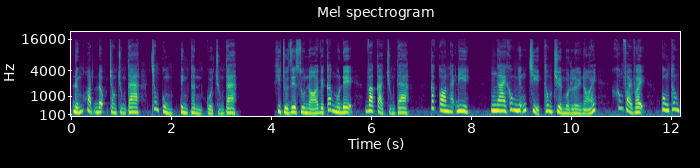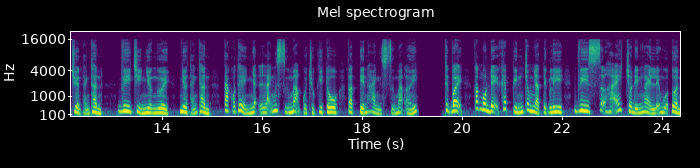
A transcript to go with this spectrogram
đứng hoạt động trong chúng ta, trong cùng tinh thần của chúng ta. Khi Chúa Giêsu nói với các môn đệ và cả chúng ta, các con hãy đi, Ngài không những chỉ thông truyền một lời nói, không phải vậy, cùng thông truyền Thánh Thần, vì chỉ nhờ người, nhờ Thánh Thần ta có thể nhận lãnh sứ mạng của Chúa Kitô và tiến hành sứ mạng ấy. Thực vậy, các môn đệ khép kín trong nhà tiệc ly vì sợ hãi cho đến ngày lễ ngũ tuần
